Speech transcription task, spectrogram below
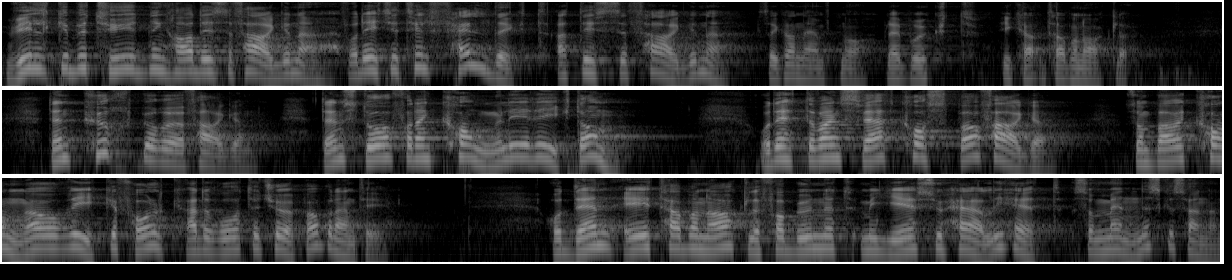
Hvilken betydning har disse fargene? For det er ikke tilfeldig at disse fargene som jeg har nevnt nå, ble brukt i tabernaklet. Den purpurrøde fargen den står for den kongelige rikdom. Og dette var en svært kostbar farge, som bare konger og rike folk hadde råd til å kjøpe på den tid. Og den er i tabernaklet forbundet med Jesu herlighet som menneskesønnen.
